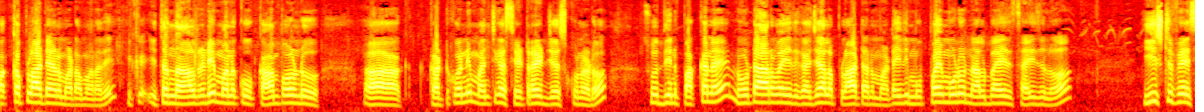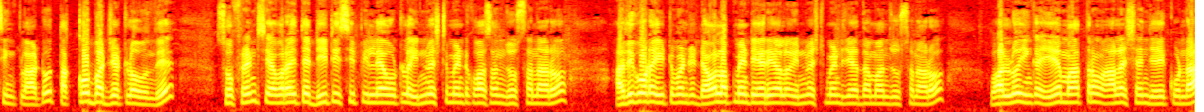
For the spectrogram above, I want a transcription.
పక్క ప్లాటే అనమాట మనది. ఇక ఇతను ఆల్రెడీ మనకు కాంపౌండ్ కట్టుకొని మంచిగా సెటరైట్ చేసుకున్నాడు. సో దీని పక్కనే నూట అరవై ఐదు గజాల ప్లాట్ అనమాట ఇది ముప్పై మూడు నలభై ఐదు సైజులో ఈస్ట్ ఫేసింగ్ ప్లాటు తక్కువ బడ్జెట్లో ఉంది. సో ఫ్రెండ్స్ ఎవరైతే డిటీసీపీ లేఅవుట్లో ఇన్వెస్ట్మెంట్ కోసం చూస్తున్నారో అది కూడా ఇటువంటి డెవలప్మెంట్ ఏరియాలో ఇన్వెస్ట్మెంట్ చేద్దామని చూస్తున్నారో వాళ్ళు ఇంకా ఏమాత్రం ఆలస్యం చేయకుండా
